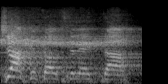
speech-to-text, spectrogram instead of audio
Jack it out, selector.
